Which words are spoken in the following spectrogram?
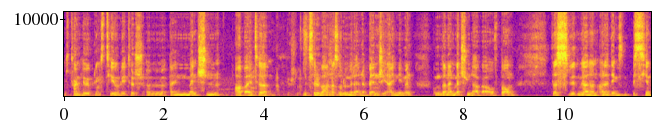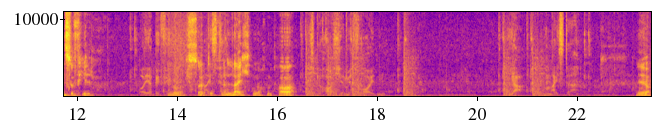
Ich kann hier übrigens theoretisch äh, einen Menschenarbeiter mit Sylvanas oder mit einer Benji einnehmen, um dann ein Menschenlager aufbauen. Das wird mir dann allerdings ein bisschen zu viel. Ich sollte vielleicht noch ein paar... Ja, Meister. Ja.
